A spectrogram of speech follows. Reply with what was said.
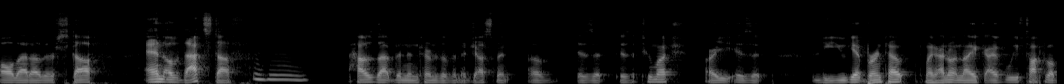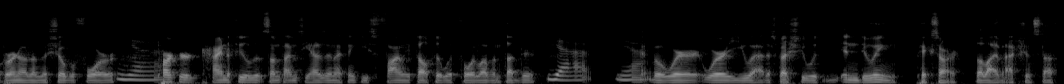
all that other stuff and of that stuff, Mm-hmm. how's that been in terms of an adjustment of is it is it too much are you is it do you get burnt out like i don't like i've we've talked about burnout on the show before Yeah. parker kind of feels it sometimes he hasn't i think he's finally felt it with thor love and thunder Yeah. Yeah. but where where are you at especially with in doing pixar the live action stuff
